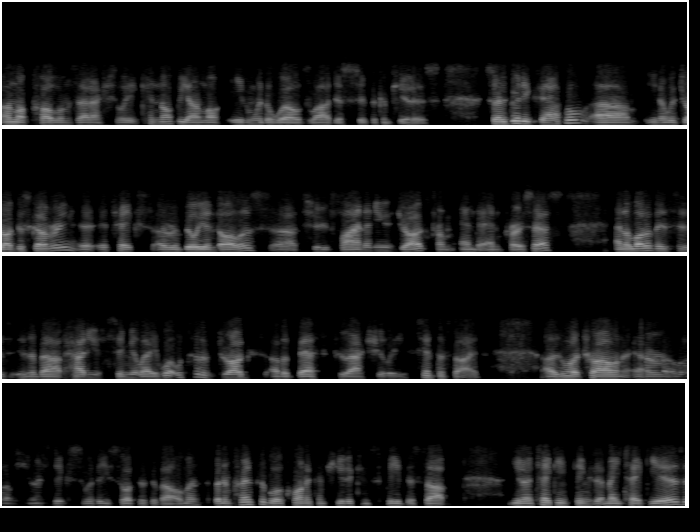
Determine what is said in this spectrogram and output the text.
unlock problems that actually cannot be unlocked even with the world's largest supercomputers. So, a good example, um, you know, with drug discovery, it, it takes over a billion dollars uh, to find a new drug from end to end process. And a lot of this is, is about how do you simulate what, what sort of drugs are the best to actually synthesize. Uh, there's a lot of trial and error, a lot of heuristics with these sorts of developments. But in principle, a quantum computer can speed this up, you know, taking things that may take years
